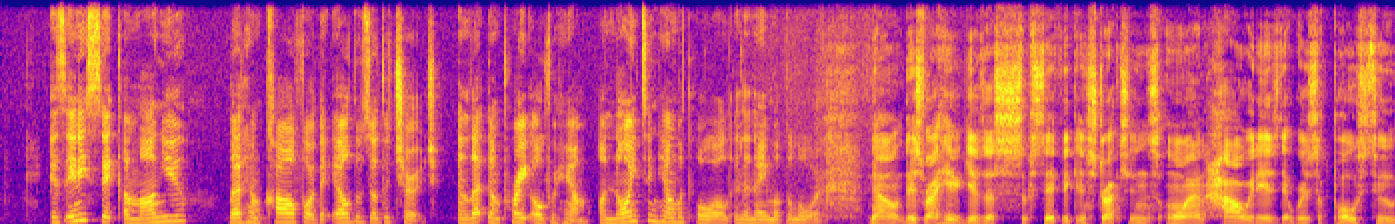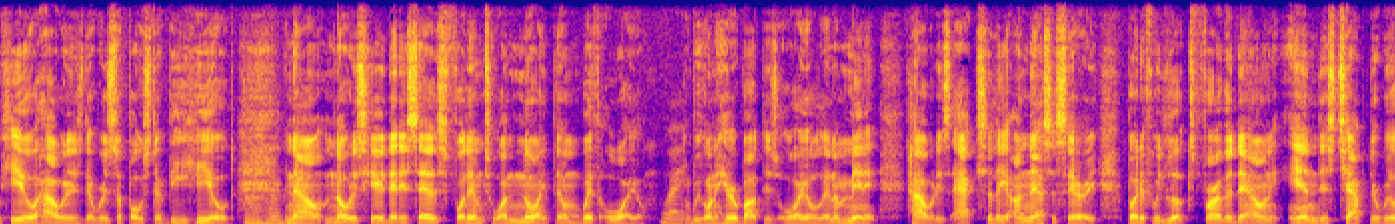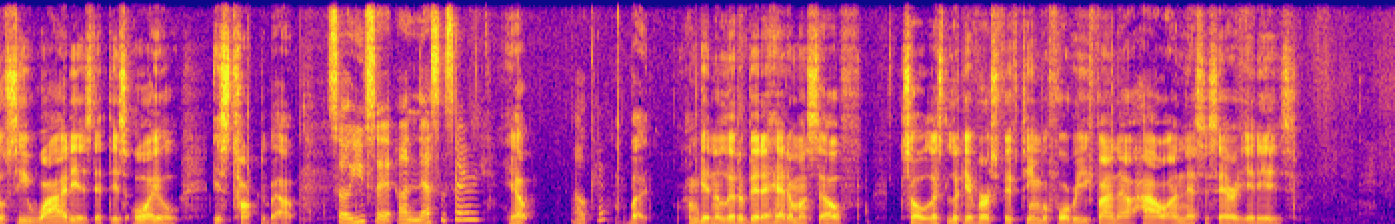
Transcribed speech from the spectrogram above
Is any sick among you? Let him call for the elders of the church, and let them pray over him, anointing him with oil in the name of the Lord. Now, this right here gives us specific instructions on how it is that we're supposed to heal, how it is that we're supposed to be healed. Mm-hmm. Now, notice here that it says for them to anoint them with oil. Right. We're going to hear about this oil in a minute, how it is actually unnecessary. But if we look further down in this chapter, we'll see why it is that this oil is talked about. So you said unnecessary? Yep. Okay. But I'm getting a little bit ahead of myself. So let's look at verse 15 before we find out how unnecessary it is.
